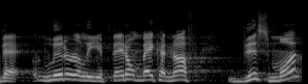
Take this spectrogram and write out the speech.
that literally, if they don't make enough this month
